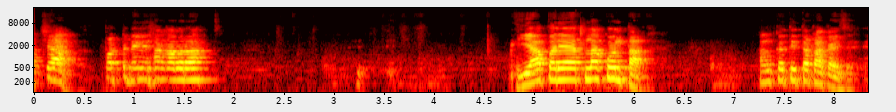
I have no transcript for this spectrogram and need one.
चार. पट्टदेने सांगा बरं. या पर्यायातला कोणता? अंक तिथं टाकायचा आहे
